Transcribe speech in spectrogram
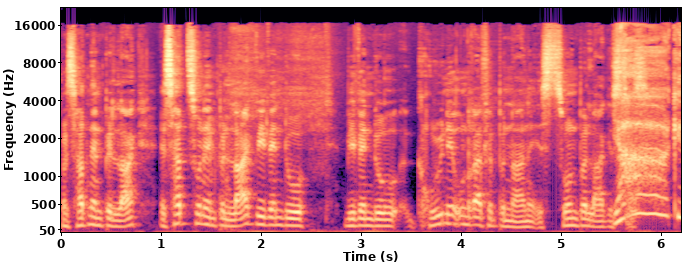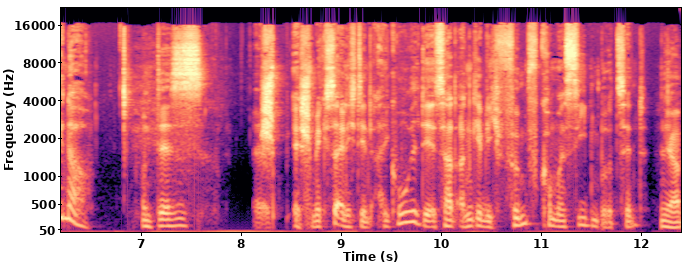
Es hat einen Belag. Es hat so einen Belag, wie wenn du, wie wenn du grüne, unreife Banane isst. So ein Belag ist das. Ja, genau. Und das ist, Sch äh, schmeckst du eigentlich den Alkohol? Der ist, hat angeblich 5,7 Prozent. ja,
